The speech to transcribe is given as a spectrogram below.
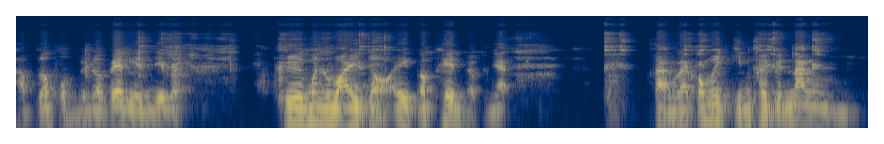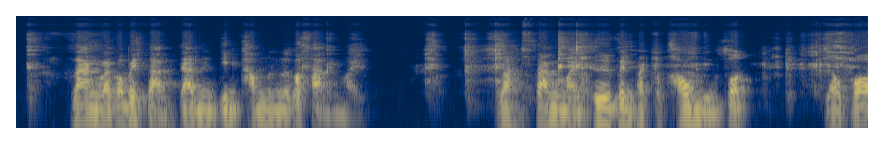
ครับ แล้วผมเป็นประเภทลิ้นที่แบบ คือมันไวต่อไอ้ประเภทแบบเนี้ย สั่งแล้วก็ไม่กินเคยไปนั่ง นั่งแล้วก็ไปสั่งจานหนึ่งกินคำหนึ่งแล้วก็สั่งใหม่ล้วสั่งใหม่คือเป็นผัดกะเพราหมูสด แล้วก็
